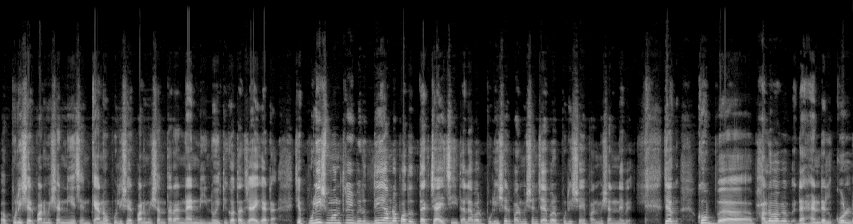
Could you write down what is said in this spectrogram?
বা পুলিশের পারমিশন নিয়েছেন। কেন পুলিশের পারমিশন তারা নেননি? নৈতিকতার জায়গাটা। যে পুলিশ মন্ত্রীর বিরুদ্ধেই আমরা পদত্যাগ চাইছি, তাহলে আবার পুলিশের পারমিশন চাইবার পুলিশ সেই পারমিশন নেবে? যাক, খুব ভালোভাবে এটা হ্যান্ডেল করল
